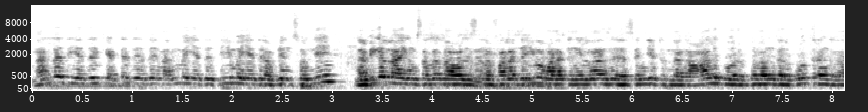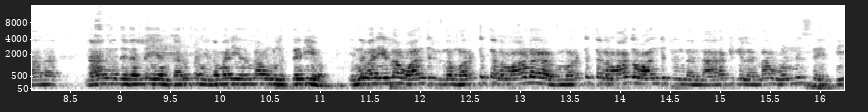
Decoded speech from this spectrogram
நல்லது எது கெட்டது எது நன்மை எது தீமை எது அப்படின்னு சொல்லி நபிகள் நாயகம் ஸல்லல்லாஹு பல தெய்வ வணக்கங்கள் எல்லாம் செ- செஞ்சுட்டு இருந்தாங்க. ஆளுக்கு ஒரு குலங்கள் கூத்திரங்கள் நான் வந்து வெள்ளையன் கருப்பன் இந்த மாதிரி இதெல்லாம் உங்களுக்கு தெரியும். இந்த மாதிரி எல்லாம் வாழ்ந்துட்டு இருந்த முரட்டுத்தனமான முரட்டுத்தனமாக வாழ்ந்துட்டு இருந்த அந்த அரபிகள் எல்லாம் ஒண்ணு சேர்த்தி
